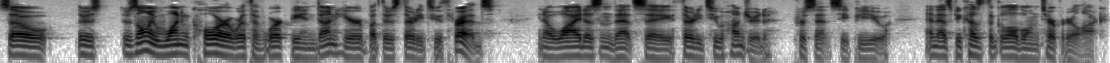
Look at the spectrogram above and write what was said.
So there's there's only one core worth of work being done here, but there's 32 threads. You know, why doesn't that say 3200% CPU? And that's because the global interpreter lock.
